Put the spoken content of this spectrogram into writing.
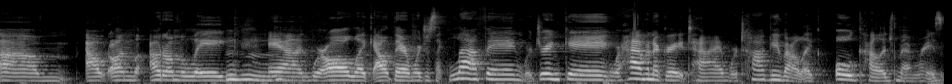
um out on out on the lake Mm-hmm. and we're all like out there and we're just like laughing we're drinking we're having a great time we're talking about like old college memories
